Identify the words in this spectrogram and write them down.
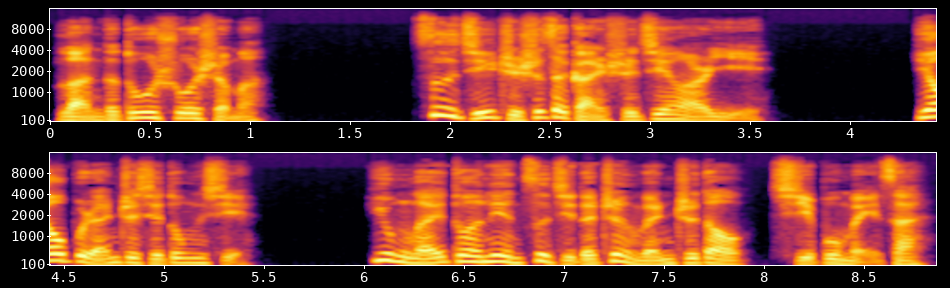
懒得多说什么，自己只是在赶时间而已。要不然这些东西用来锻炼自己的镇文之道，岂不美哉？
